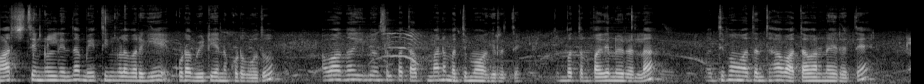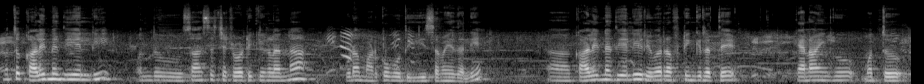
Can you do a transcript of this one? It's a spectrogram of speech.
ಮಾರ್ಚ್ ತಿಂಗಳಿನಿಂದ ಮೇ ತಿಂಗಳವರೆಗೆ ಕೂಡ ಭೇಟಿಯನ್ನು ಕೊಡಬಹುದು. ಆವಾಗ ಇಲ್ಲಿ ಒಂದು ಸ್ವಲ್ಪ ತಾಪಮಾನ ಮಧ್ಯಮವಾಗಿರುತ್ತೆ. ತುಂಬ ತಂಪಾಗಿನೂ ಇರಲ್ಲ, ಮಧ್ಯಮವಾದಂತಹ ವಾತಾವರಣ ಇರುತ್ತೆ. ಮತ್ತು ಕಾಳಿ ನದಿಯಲ್ಲಿ ಒಂದು ಸಾಹಸ ಚಟುವಟಿಕೆಗಳನ್ನು ಕೂಡ ಮಾಡ್ಕೋಬೋದು ಈ ಸಮಯದಲ್ಲಿ. ಕಾಳಿ ನದಿಯಲ್ಲಿ ರಿವರ್ ರಾಫ್ಟಿಂಗ್ ಇರುತ್ತೆ ಕ್ಯಾನಾಯಿಂಗು ಮತ್ತು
